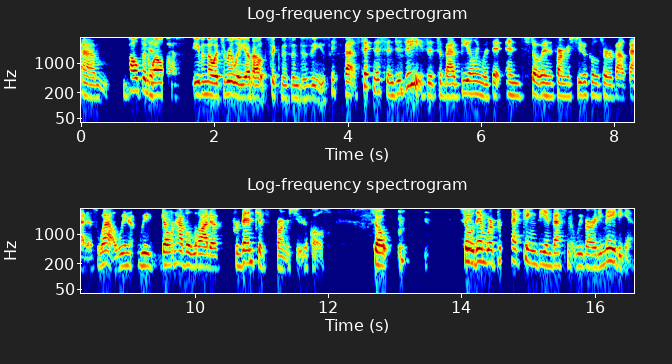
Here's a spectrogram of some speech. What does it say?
um, health and system. wellness, even though it's really about sickness and disease. it's about sickness and disease it's about dealing with it and so and pharmaceuticals are about that as well we we don't have a lot of preventive pharmaceuticals so so then we're protecting the investment we've already made again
